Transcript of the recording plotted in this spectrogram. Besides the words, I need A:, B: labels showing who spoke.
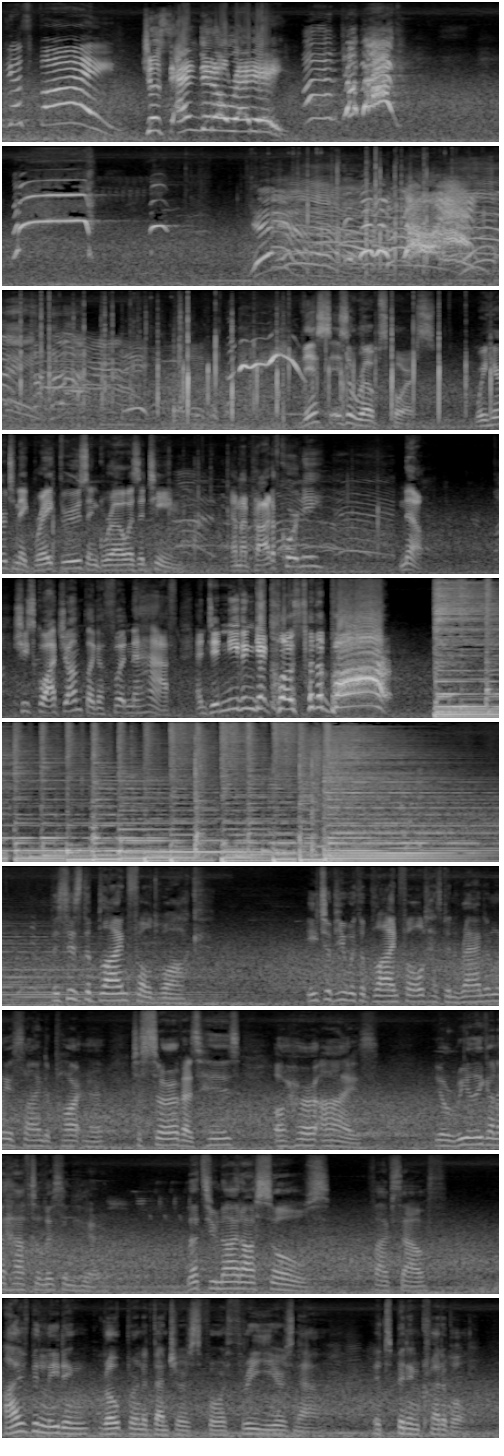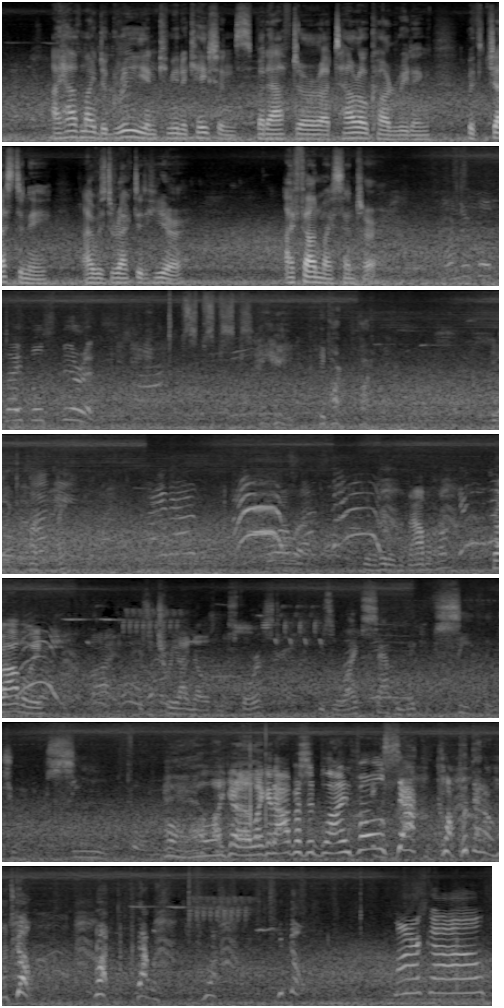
A: Just fine. Just end it already!
B: I am jumping!
A: This is a ropes course. We're here to make breakthroughs and grow as a team. Am I proud of Courtney? No. She squat jumped like a foot and a half and didn't even get close to the bar!
C: Is the blindfold walk. Each of you with a blindfold has been randomly assigned a partner to serve as his or her eyes. You're really gonna have to listen here. Let's unite our souls, 5 South. I've been leading rope burn adventures for three years now. It's been incredible. I have my degree in communications, but after a tarot card reading with Destiny, I was directed here. I found my center. Wonderful, playful spirits.
D: Hey, hey, hey, partner, partner. You like to hunt, right? You ever heard of the Navajo?
E: Probably.
D: There's a tree I know is in this forest. Whose life sap will make you see things you have never seen before. man.
E: Oh, like a like an opposite blindfold?
D: Exactly. Come on, put that on. Let's go. Run. That way. Run. Keep going.
B: Marco!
